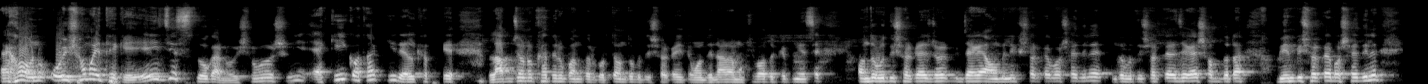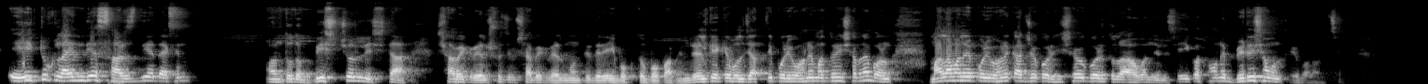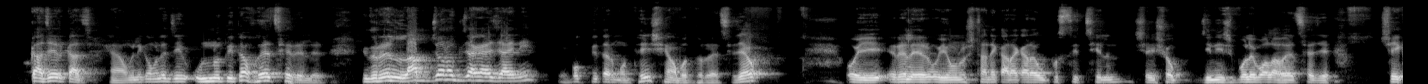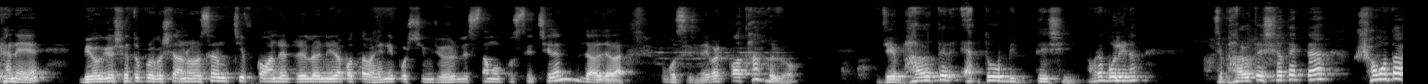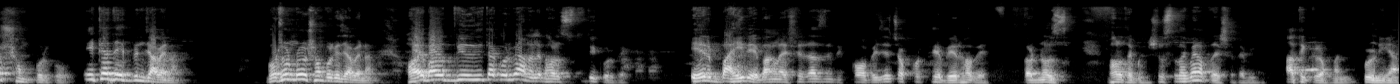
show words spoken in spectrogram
এখন ওই সময় থেকে এই যে স্লোগান, ওই সময় শুনি একই কথা কি রেল খাতকে লাভজনক খাতে রূপান্তর করতে অন্তর্বর্তী সরকার ইতিমধ্যে নানামুখী পদক্ষেপ নিয়েছে। অন্তর্বর্তী সরকারের জায়গায় আওয়ামী লীগ সরকার বসায় দিলে, অন্তর্বর্তী সরকারের জায়গায় শব্দটা বিএনপি সরকার বসায় দিলে, এইটুক লাইন দিয়ে সার্চ দিয়ে দেখেন অন্তত বিশ চল্লিশটা সাবেক রেল সচিব, সাবেক রেলমন্ত্রীদের এই বক্তব্য পাবেন। রেলকে কেবল যাত্রী পরিবহনের মাধ্যমে হিসাবে নয়, বরং মালামালের পরিবহনের কার্যকর হিসেবে গড়ে তোলার আহ্বান জানিয়েছে। এই কথা অনেক ব্রিটিশ আমল থেকে বলা হচ্ছে। কাজের কাজ হ্যাঁ আওয়ামী লীগ যে উন্নতিটা হয়েছে রেলের, কিন্তু রেল লাভজনক জায়গায় যায়নি, বক্তৃতার মধ্যেই সীমাবদ্ধ রয়েছে। যাই হোক, ওই রেলের ওই অনুষ্ঠানে কারা কারা উপস্থিত ছিলেন, সেই সব জিনিস বলে বলা হয়েছে যে, সেইখানে বিভাগীয় সেতু প্রকৌশলী Anwar Hossain chief commandant railway নিরাপত্তা বাহিনী, পশ্চিম জহিরুল ইসলাম উপস্থিত ছিলেন, যারা যারা উপস্থিত ছিলেন। এবার কথা হলো যে ভারতের এত বিদ্বেষী, আমরা বলি না, যে ভারতের সাথে একটা সমতার সম্পর্ক, এটা দেখবেন যাবে না। গঠনমূলক সম্পর্কে যাবে না। হয় ভারত বিরোধিতা করবে, আর নাহলে ভারত স্তুতি করবে। এর বাইরে বাংলাদেশের রাজনীতি কবে যে চক্কর থেকে বের হবে গড নোজ ভালো থাকবেন, সুস্থ থাকবেন। আপনাদের সাথে আমি আতিক রহমান, পূর্ণিয়া।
